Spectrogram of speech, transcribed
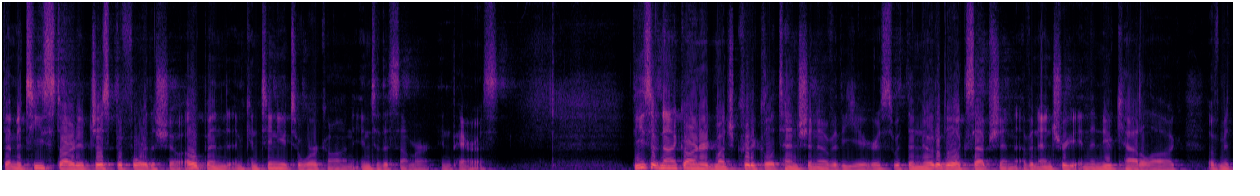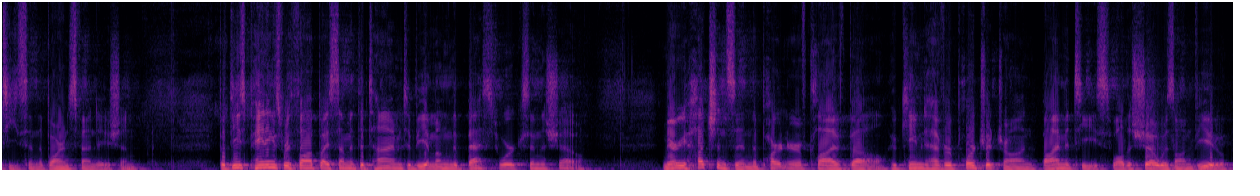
that Matisse started just before the show opened and continued to work on into the summer in Paris. These have not garnered much critical attention over the years, with the notable exception of an entry in the new catalog of Matisse and the Barnes Foundation. But these paintings were thought by some at the time to be among the best works in the show. Mary Hutchinson, the partner of Clive Bell, who came to have her portrait drawn by Matisse while the show was on view,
